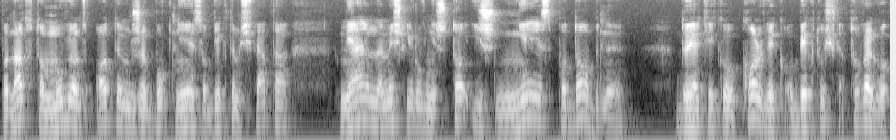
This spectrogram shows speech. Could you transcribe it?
Ponadto mówiąc o tym, że Bóg nie jest obiektem świata, miałem na myśli również to, iż nie jest podobny do jakiegokolwiek obiektu światowego,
